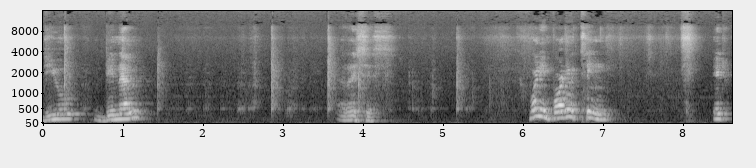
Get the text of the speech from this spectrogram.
duodenal recess. One important thing, it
